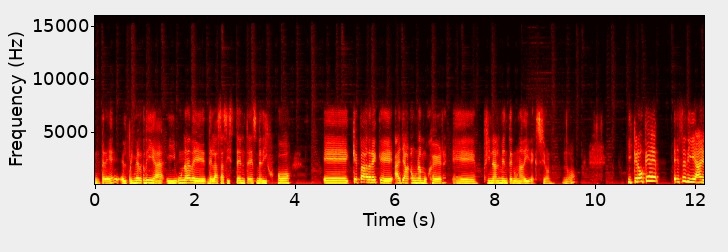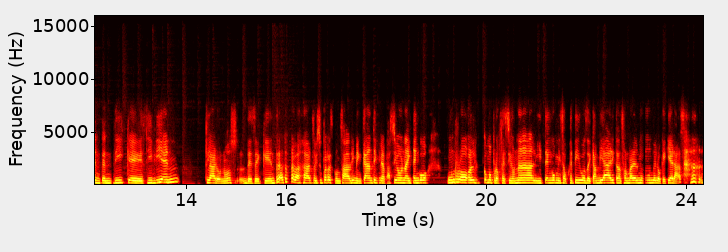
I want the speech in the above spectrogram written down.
entré el primer día y una de, las asistentes me dijo, eh, qué padre que haya una mujer eh, finalmente en una dirección, ¿no? Y creo que ese día entendí que si bien, claro, ¿no? Desde que entré a trabajar soy súper responsable y me encanta y me apasiona y tengo un rol como profesional y tengo mis objetivos de cambiar y transformar el mundo y lo que quieras.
